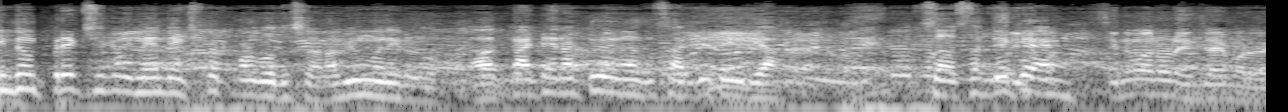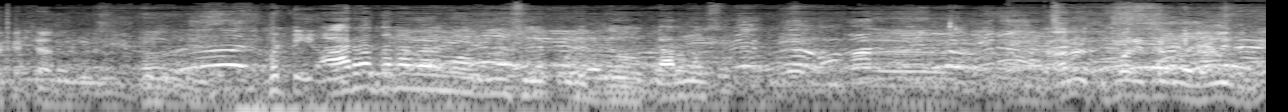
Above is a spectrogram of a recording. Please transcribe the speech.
ಇನ್ನು ಪ್ರೇಕ್ಷಕರು ಏನು ಎಕ್ಸ್ಪೆಕ್ಟ್ ಮಾಡ್ಬೋದು ಸರ್ ಅಭಿಮಾನಿಗಳು. ಆ ಕಾಟೇರ ಟು ಏನಾದರೂ ಸಾಧ್ಯತೆ ಇದೆಯಾ? ಸೊ ಸದ್ಯಕ್ಕೆ ಸಿನಿಮಾ ನೋಡಿ ಎಂಜಾಯ್ ಮಾಡ್ಬೇಕಷ್ಟೇ ಬಟ್ ಈ ಆರಾಧನಾ ಮ್ಯಾಮ್ ಅವ್ರನ್ನ ಸೆಲೆಕ್ಟ್ ಮಾಡಿದ್ದು ಕಾರಣ ಸರ್ ನಾನು ತುಂಬ ಇಂಟರ್ವ್ಯೂ ಹೇಳಿದ್ದೀನಿ.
